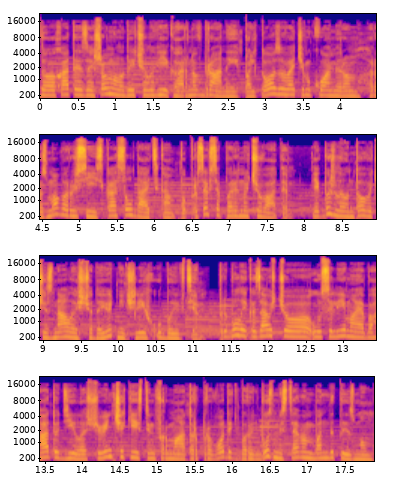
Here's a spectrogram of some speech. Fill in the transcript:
До хати зайшов молодий чоловік, гарно вбраний, пальто з овечим коміром, розмова російська, солдатська. Попросився переночувати. Якби ж Леонтовичі знали, що дають нічліг убивці. Прибулий казав, що у селі має багато діла, що він чекіст-інформатор, проводить боротьбу з місцевим бандитизмом.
